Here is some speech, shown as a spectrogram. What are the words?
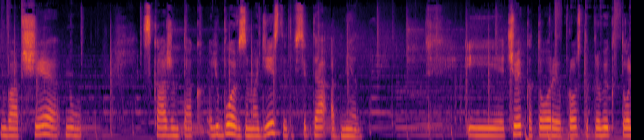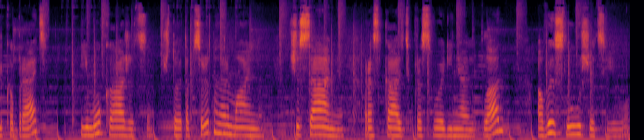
Вообще, ну, скажем так, любое взаимодействие это всегда обмен. И человек, который просто привык только брать, ему кажется, что это абсолютно нормально часами рассказывать про свой гениальный план, а вы слушаете его.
